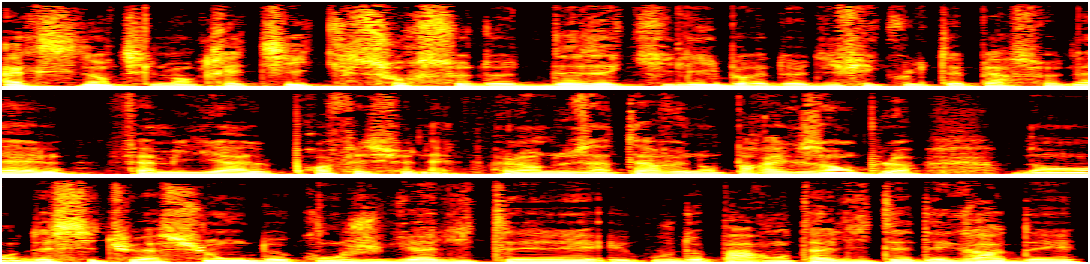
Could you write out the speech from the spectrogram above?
accidentellement critique, source de déséquilibre et de difficultés personnelles, familiales, professionnelles. Alors nous intervenons par exemple dans des situations de conjugalité ou de parentalité dégradée,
